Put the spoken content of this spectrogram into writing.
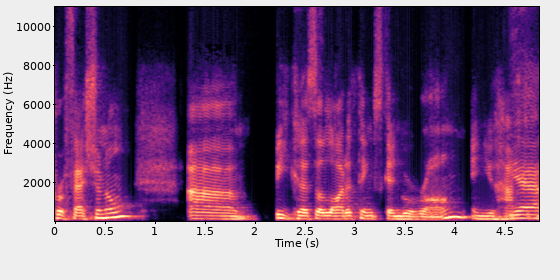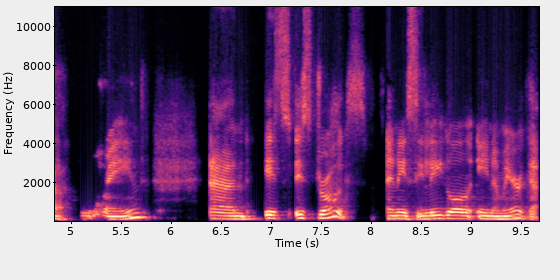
professional, um, because a lot of things can go wrong, and you have yeah. to be trained. And it's it's drugs, and it's illegal in America,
